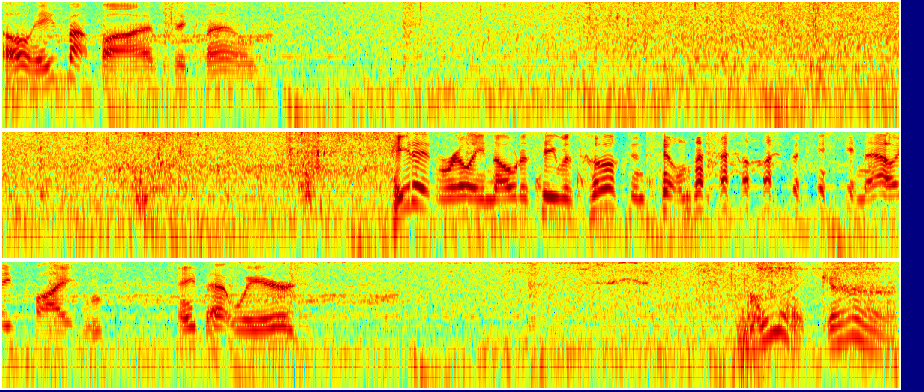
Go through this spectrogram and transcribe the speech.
Oh, he's about five, six pounds. He didn't really notice he was hooked until now, I think. Now he's fighting. Ain't that weird? Oh my God.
